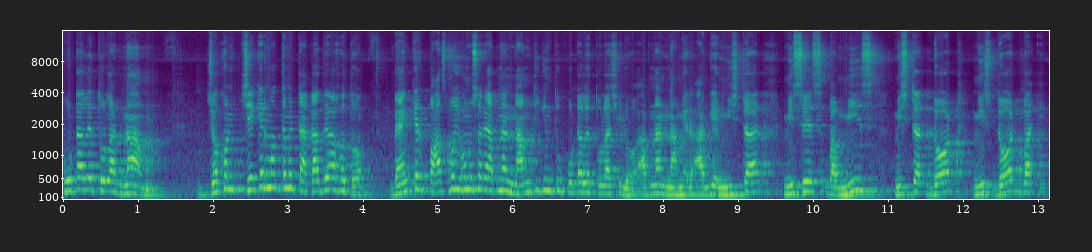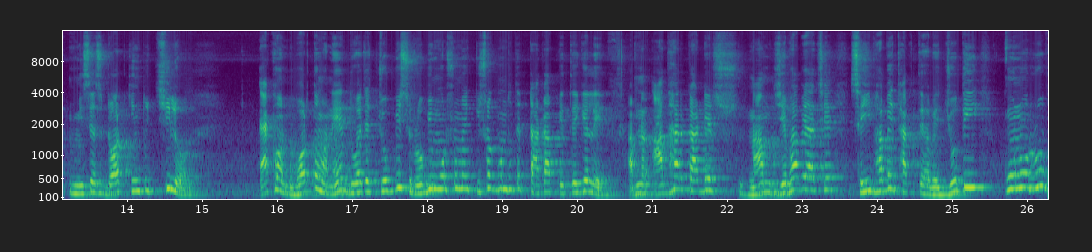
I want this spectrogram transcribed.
পোর্টালে তোলার নাম। যখন চেকের মাধ্যমে টাকা দেওয়া হতো ব্যাংকের পাসবই অনুসারে আপনার নামটি কিন্তু পোর্টালে তোলা ছিল। আপনার নামের আগে মিস্টার, মিসেস বা miss, mister dot, miss dot বা মিসেস ডট কিন্তু ছিল। এখন বর্তমানে দু হাজার চব্বিশ রবি মরশুমে কৃষক বন্ধুতে টাকা পেতে গেলে আপনার আধার কার্ডের নাম যেভাবে আছে সেইভাবেই থাকতে হবে। যদি কোনো রূপ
